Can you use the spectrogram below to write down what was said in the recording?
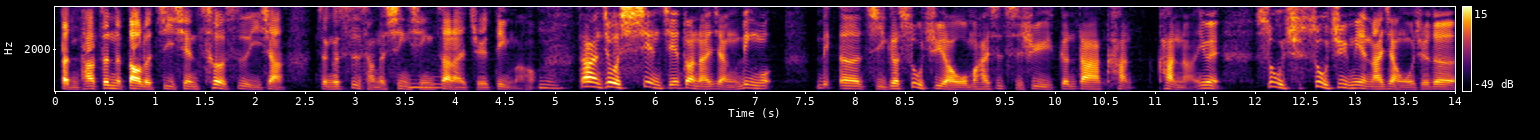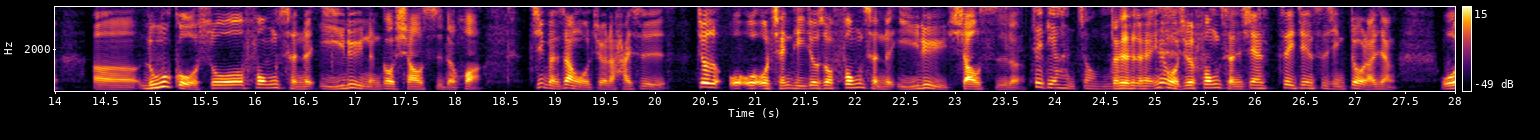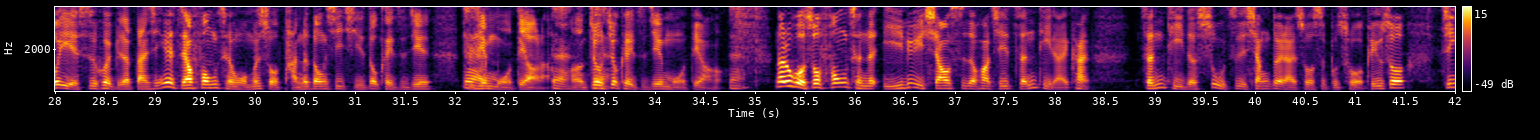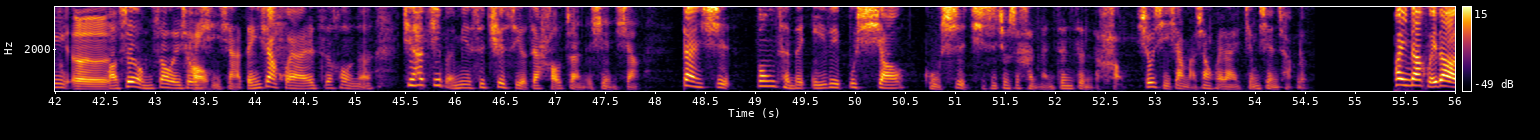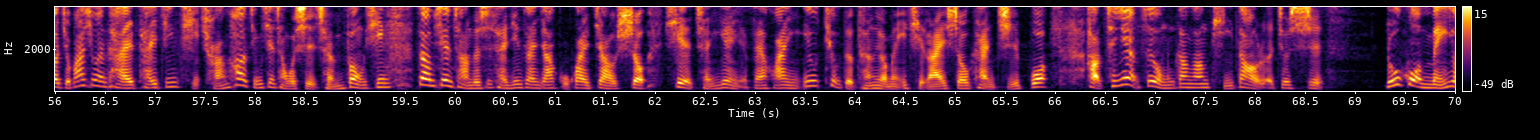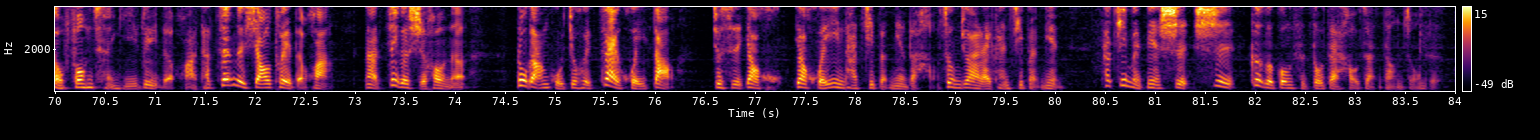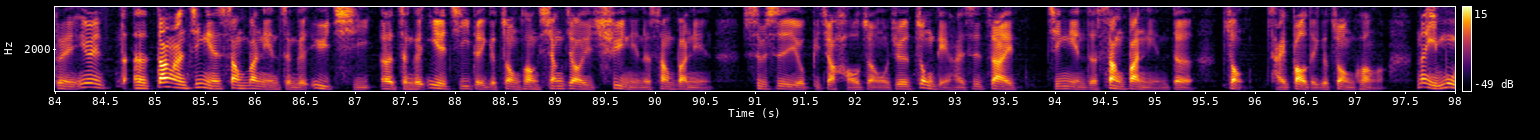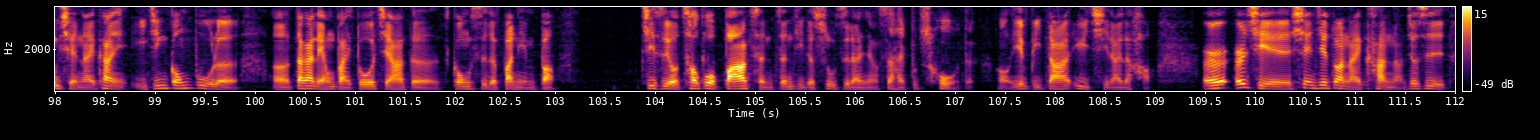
等它真的到了季线测试一下整个市场的信心，再来决定嘛。哈，当然就现阶段来讲，另外另呃几个数据啊，我们还是持续跟大家看看呐。因为数据数据面来讲，我觉得呃，如果说封城的疑虑能够消失的话，基本上我觉得还是。就是我我我前提就是说封城的疑虑消失了，这点很重要。对对对，因为我觉得封城现在这件事情对我来讲。我也是会比较担心，因为只要封城，我们所谈的东西其实都可以直接直接抹掉了，对，哦，就就可以直接抹掉哈。对。那如果说封城的疑虑消失的话，其实整体来看，整体的数字相对来说是不错。比如说今呃，好，所以我们稍微休息一下，等一下回来了之后呢，其实它基本面是确实有在好转的现象，但是封城的疑虑不消，股市其实就是很难真正的好。休息一下，马上回来节目现场了。欢迎大家回到九八新闻台财经起床号节目现场，我是陈凤欣，在我们现场的是财经专家古怪教授谢晨燕，也非常欢迎 YouTube 的朋友们一起来收看直播。好，陈燕，所以我们刚刚提到了，就是如果没有封城疑虑的话，它真的消退的话，那这个时候呢，入港股就会再回到就是要要回应它基本面的好，所以我们就要来看基本面。它基本面是是各个公司都在好转当中的。对，因为呃，当然今年上半年整个预期呃，整个业绩的一个状况，相较于去年的上半年，是不是有比较好转？我觉得重点还是在今年的上半年的状财报的一个状况哦。那以目前来看，已经公布了呃大概两百多家的公司的半年报，其实有超过八成整体的数字来讲是还不错的哦，也比大家预期来的好。而而且现阶段来看呢，就是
